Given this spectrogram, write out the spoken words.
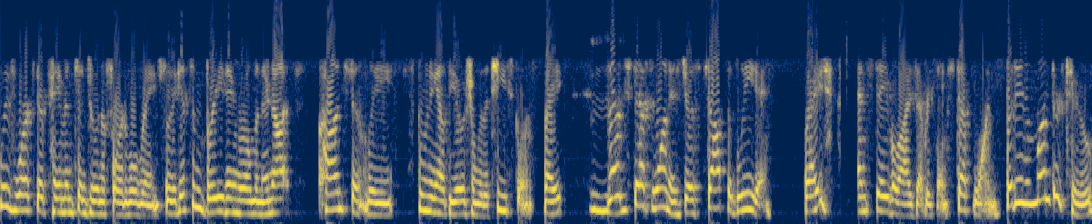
we've worked their payments into an affordable range, so they get some breathing room, and they're not constantly spooning out the ocean with a teaspoon, right? Mm-hmm. That's step one is just stop the bleeding, right? and stabilize everything. Step one. But in a month or two,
